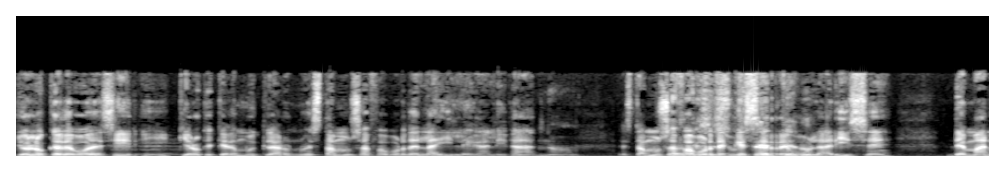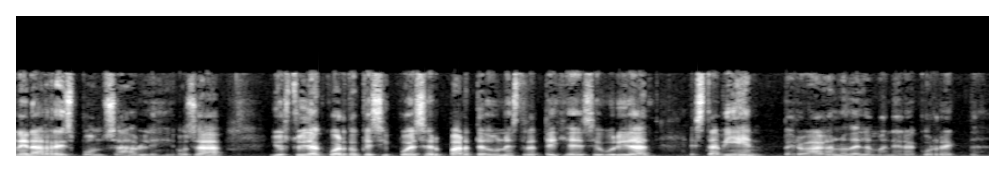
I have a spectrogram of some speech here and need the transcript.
yo lo que debo decir, y quiero que quede muy claro, no estamos a favor de la ilegalidad. no. Estamos a favor de que se regularice de manera responsable. O sea, yo estoy de acuerdo que si puede ser parte de una estrategia de seguridad, está bien, pero háganlo de la manera correcta.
